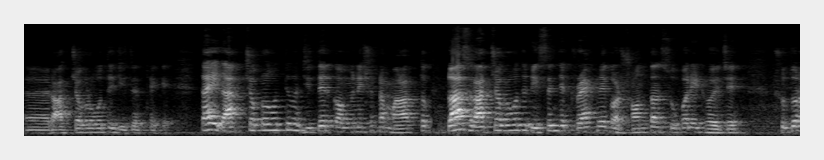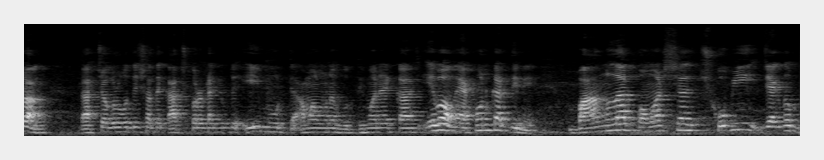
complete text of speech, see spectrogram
রাজ চক্রবর্তী জিতের থেকে। তাই রাজ চক্রবর্তী এবং জিতের কম্বিনেশনটা মারাত্মক। প্লাস রাজ চক্রবর্তী রিসেন্ট যে ট্র্যাক রেকর্ড সন্তান সুপারহিট হয়েছে। সুতরাং, রাজ চক্রবর্তীর সাথে কাজ করাটা কিন্তু এই মুহূর্তে আমার মনে হয় বুদ্ধিমানের কাজ। এবং এখনকার দিনে বাংলার কমার্শিয়াল ছবি যে একদম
